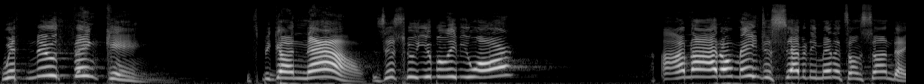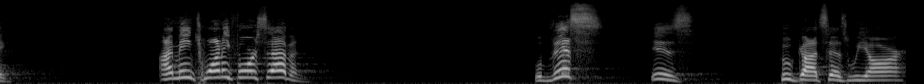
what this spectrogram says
with new thinking. It's begun now. Is this who you believe you are? I'm not, I don't mean just 70 minutes on Sunday. I mean 24 7. Well, this is who God says we are.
